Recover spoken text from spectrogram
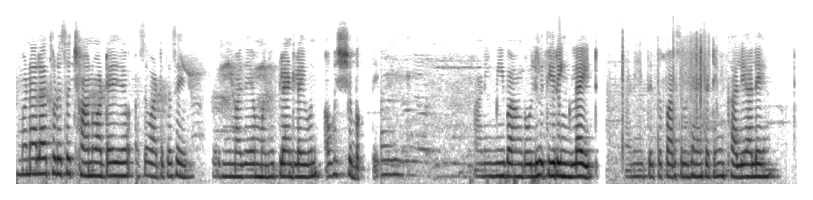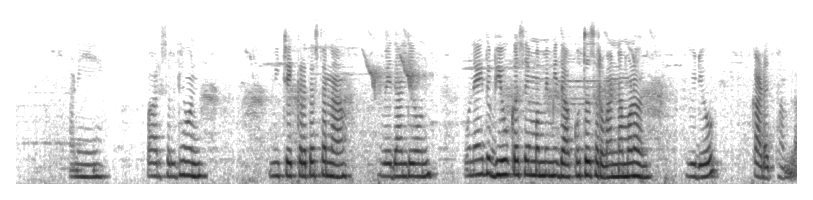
मनाला थोडंसं छान वाटाय असं वाटत असेल तर मी माझ्या या मनी प्लॅन्टला येऊन अवश्य बघते. आणि मी बांगवली होती रिंग लाइट आणि त्याचं पार्सल घेण्यासाठी मी खाली आले. आणि पार्सल घेऊन मी चेक करत असताना वेदांत येऊन पुन्हा एकदा व्ह्यू कसं आहे मम्मी मी दाखवतो सर्वांना म्हणून. व्हिडिओ काढत थांबला.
